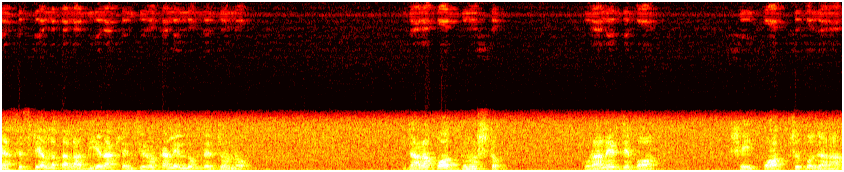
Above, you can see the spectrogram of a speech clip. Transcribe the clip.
মেসেজটি আল্লাহ তালা দিয়ে রাখলেন চিরকালের লোকদের জন্য, যারা পথভ্রষ্ট কোরআনের যে পথ, সেই পথচ্যুত যারা,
